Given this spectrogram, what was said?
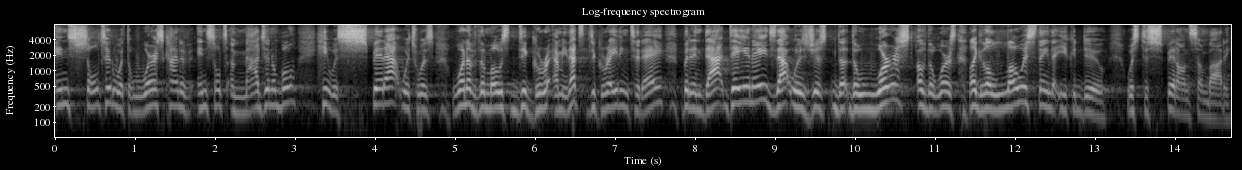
insulted with the worst kind of insults imaginable. He was spit at, which was one of the most degrading, I mean, that's degrading today, but in that day and age, that was just the, the worst of the worst. Like the lowest thing that you could do was to spit on somebody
